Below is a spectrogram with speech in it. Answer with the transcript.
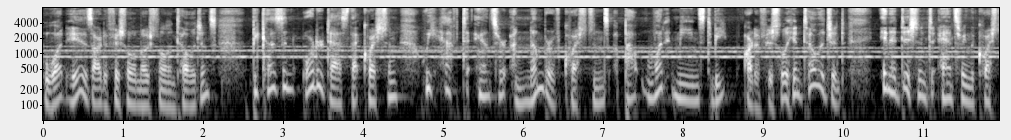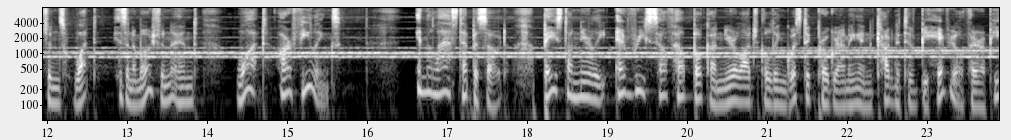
what is artificial emotional intelligence? Because in order to ask that question, we have to answer a number of questions about what it means to be artificially intelligent, in addition to answering the questions, what is an emotion and what are feelings? In the last episode, based on nearly every self help book on neurological linguistic programming and cognitive behavioral therapy,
